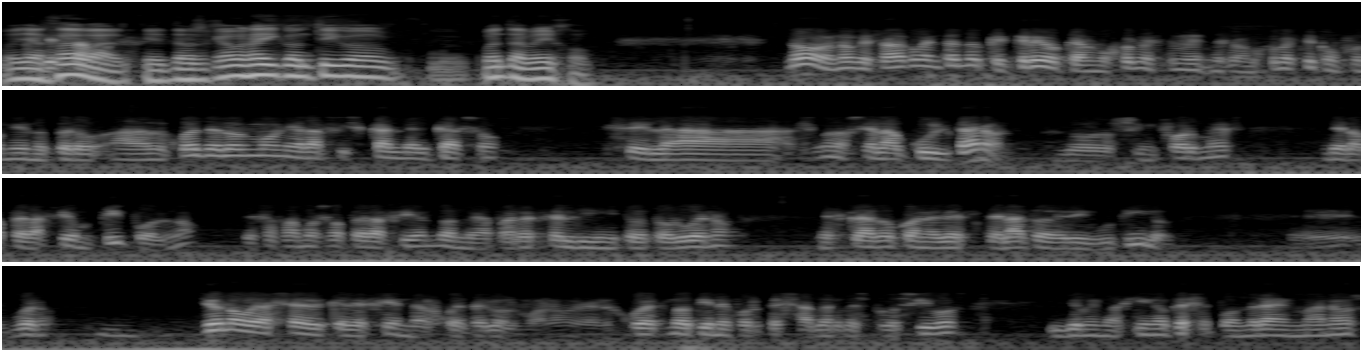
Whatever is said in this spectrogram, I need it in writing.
Oyarzábal, que nos quedamos ahí contigo. Cuéntame, hijo. No, no, que estaba comentando que creo que a lo mejor me estoy, a lo mejor me estoy confundiendo, pero al juez del Olmo y a la fiscal del caso se la, bueno, se la ocultaron los informes de la operación People, ¿no? De esa famosa operación donde aparece el dinitrotolueno mezclado con el estelato de digutilo. Eh, bueno, yo no voy a ser el que defienda al juez del Olmo, ¿no? El juez no tiene por qué saber de explosivos y yo me imagino que se pondrá en manos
